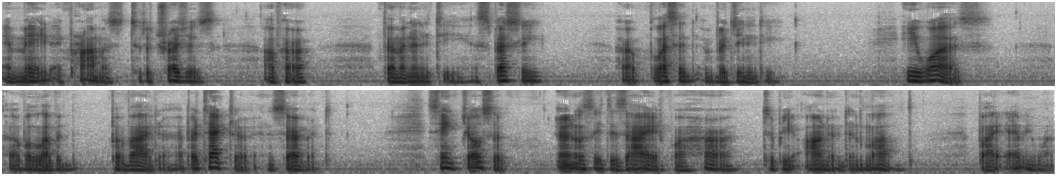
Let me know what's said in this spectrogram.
and made a promise to the treasures of her femininity, especially her blessed virginity. He was her beloved provider, a protector, and a servant. Saint Joseph earnestly desired for her to be honored and loved by everyone.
